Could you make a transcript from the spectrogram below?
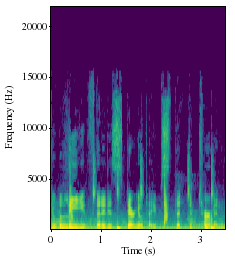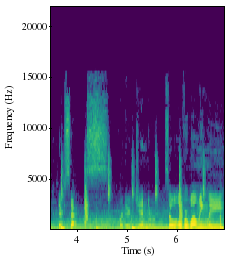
to believe that it is stereotypes that determine their sex or their gender. So overwhelmingly,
